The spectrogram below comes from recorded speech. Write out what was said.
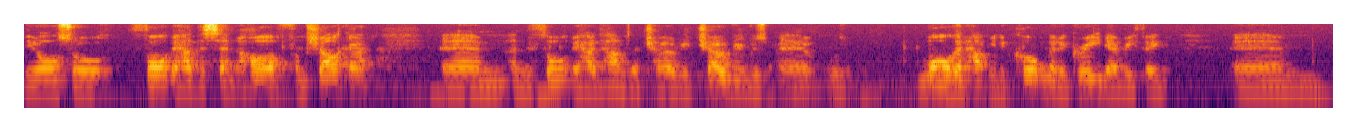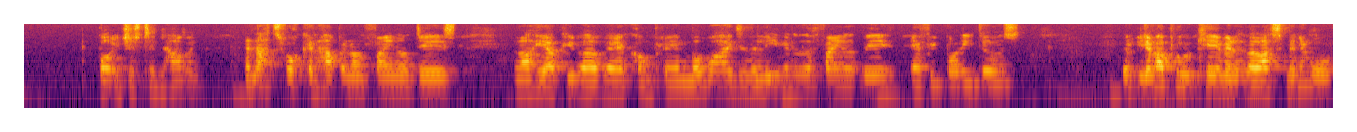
they also thought they had the centre half from Schalke, um, and they thought they had Hamza Choudhury. Choudhury was uh, was more than happy to come and agreed everything, um, but it just didn't happen. And that's what can happen on final days. And I hear people out there complaining, well, why do they leave it at the final day? Everybody does. Liverpool came in at the last minute. Well,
